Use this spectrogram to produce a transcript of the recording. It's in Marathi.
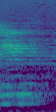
जी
